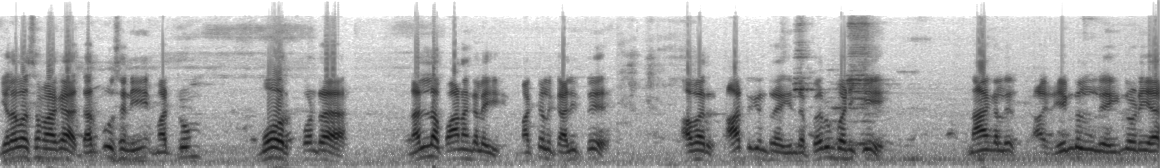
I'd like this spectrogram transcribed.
இலவசமாக தர்பூசணி மற்றும் மோர் போன்ற நல்ல பானங்களை மக்களுக்கு அளித்து அவர் ஆற்றுகின்ற இந்த பெரும்பணிக்கு நாங்கள் எங்கள் எங்களுடைய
